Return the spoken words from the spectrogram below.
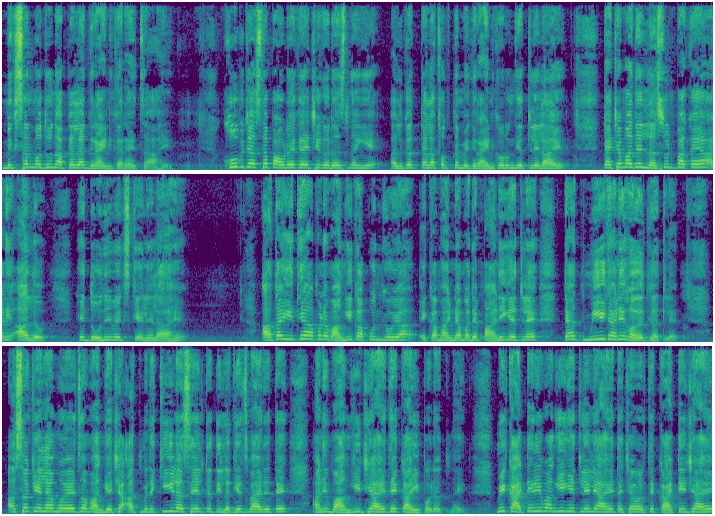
मिक्सरमधून आपल्याला ग्राइंड करायचं आहे. खूप जास्त पावडर करायची गरज नाही आहे अलगद त्याला फक्त मी ग्राइंड करून घेतलेलं आहे. त्याच्यामध्ये लसूण पाकळ्या आणि आलं हे दोन्ही मिक्स केलेलं आहे. आता इथे आपण वांगी कापून घेऊया. एका भांड्यामध्ये पाणी घेतले त्यात मीठ आणि हळद घातले असं केल्यामुळे जर वांग्याच्या आतमध्ये कीड असेल तर ती लगेच बाहेर येते आणि वांगी जी आहेत हे काही पडत नाहीत. मी काटेरी वांगी घेतलेली आहे. त्याच्यावर ते काटे जे आहे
